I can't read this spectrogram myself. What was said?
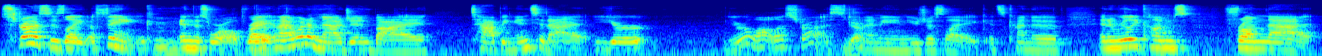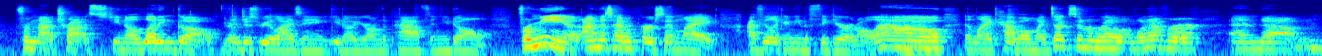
stress is like a thing Mhm. in this world, right? Yeah. And I would imagine by tapping into that, you're you're a lot less stressed. Yeah. I mean, you just like it's kind of and it really comes from that from that trust, you know, letting go Yeah. and just realizing, you know, you're on the path and you don't for me, I'm the type of person like I feel like I need to figure it all out Mm-hmm. and like have all my ducks in a row and whatever. And um,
